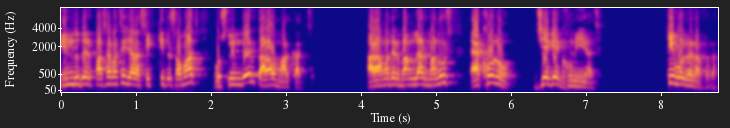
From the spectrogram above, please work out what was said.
হিন্দুদের পাশাপাশি যারা শিক্ষিত সমাজ, মুসলিমদের তারাও মার খাচ্ছে। আর আমাদের বাংলার মানুষ এখনও জেগে ঘুমিয়ে আছে। কি বলবেন আপনারা?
